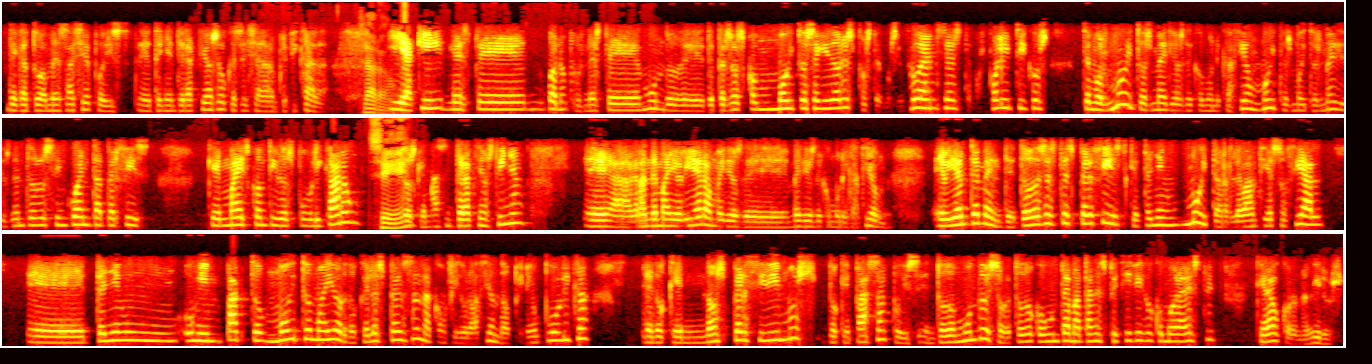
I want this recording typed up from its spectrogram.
de que a túa mensaxe pois eh, teña interaccións ou que sexa amplificada. Claro. E aquí neste, bueno, pois neste mundo de, de persoas con moitos seguidores, pois temos influencers, temos políticos, Temos moitos medios de comunicación, moitos, moitos medios. Dentro dos 50 perfis que máis contidos publicaron, sí. dos que máis interaccións tiñan, eh, a grande maioría eran medios de medios de comunicación. Evidentemente, todos estes perfis que teñen moita relevancia social eh, teñen un, un impacto moito maior do que eles pensan na configuración da opinión pública e do que nos percibimos do que pasa pois en todo o mundo e sobre todo con un tema tan específico como era este que era o coronavirus.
